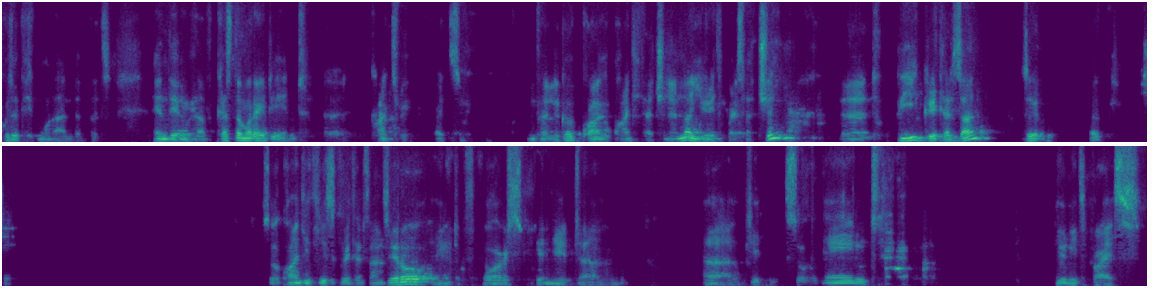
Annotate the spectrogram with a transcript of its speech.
ፖዚቲቭ መሆን አለበት and then we have customer ID and uh, country right so የምፈልገው ኳንቲቲያችን እና ዩኒት ፕራይሳችን to be greater than zero right so, so quantity is greater than zero and of course we need um, uh, okay so and unit price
